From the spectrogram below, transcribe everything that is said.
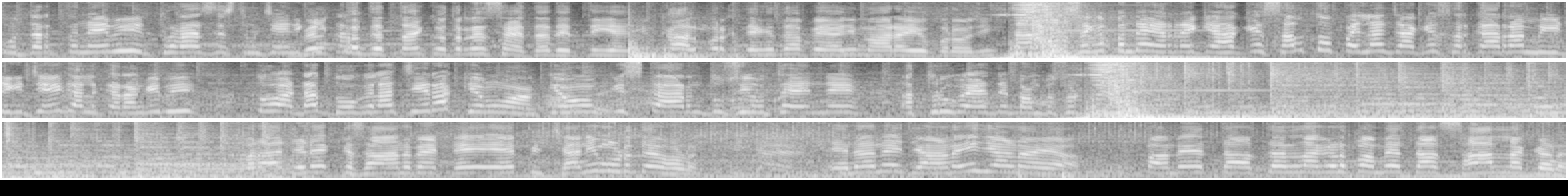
ਕੁਦਰਤ ਨੇ ਵੀ ਥੋੜਾ ਸਿਸਟਮ ਚੇਂਜ ਕੀਤਾ। ਬਿਲਕੁਲ ਦਿੱਤਾ ਹੈ ਕੁਦਰਤ ਨੇ ਸਹਾਇਤਾ ਦਿੱਤੀ ਹੈ ਜੀ। ਕਾਲਪੁਰਖ ਦਿਖਦਾ ਪਿਆ ਜੀ ਮਹਾਰਾਜ ਉੱਪਰੋਂ ਜੀ। ਸਰਵਨ ਸਿੰਘ ਪੰਧੇਰ ਨੇ ਕਿਹਾ ਕਿ ਸਭ ਤੋਂ ਪਹਿਲਾਂ ਜਾ ਕੇ ਸਰਕਾਰਾਂ ਮੀਟਿੰਗ 'ਚ ਇਹ ਗੱਲ ਕਰਾਂਗੇ ਵੀ ਤੁਹਾਡਾ ਦੋਗਲਾ ਚਿਹਰਾ ਕਿਉਂ ਆ? ਕਿਉਂ ਕਿਸ ਕਾਰਨ ਤੁਸੀਂ ਉੱਥੇ ਇੰਨੇ ਅਥਰੂ ਗੈਸ ਦੇ ਬੰਬ ਸੁੱਟ? ਰਹੇ ਹੋ ਪਰ ਆ ਜਿਹੜੇ ਕਿਸਾਨ ਬੈਠੇ ਇਹ ਪਿੱਛਾ ਨਹੀਂ ਮੁੜਦੇ ਹੁਣ। ਇਹਨਾਂ ਨੇ ਜਾਣਾ ਹੀ ਜਾਣਾ ਆ। ਭਾਵੇਂ 10 ਦਿਨ ਲੱਗਣ ਭਾਵੇਂ 10 ਸਾਲ ਲੱਗਣ।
